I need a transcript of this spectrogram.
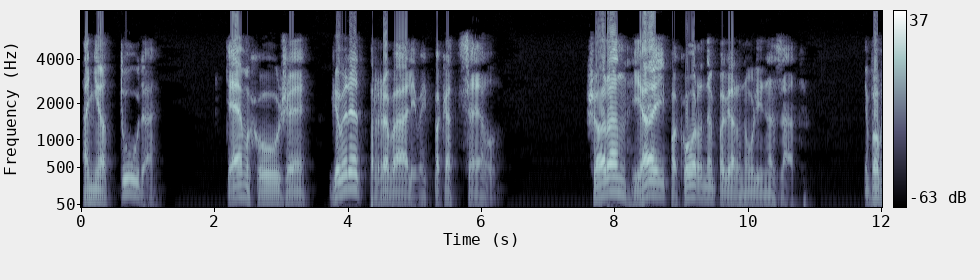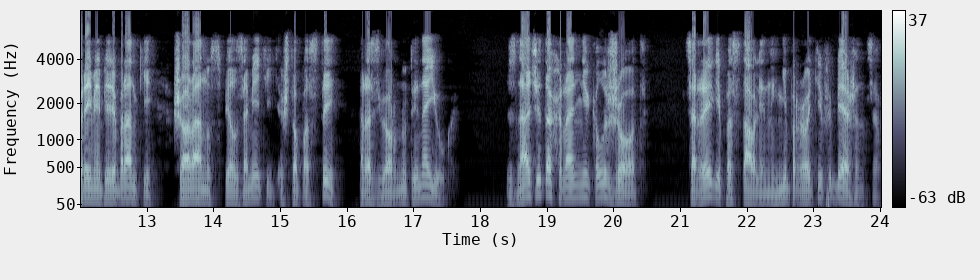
а не оттуда. — Тем хуже. Говорят, проваливай, пока цел. Шаран и Ай покорно повернули назад. Во время перебранки Шаран успел заметить, что посты развернуты на юг. Значит, охранник лжет. Цареги поставлены не против беженцев.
